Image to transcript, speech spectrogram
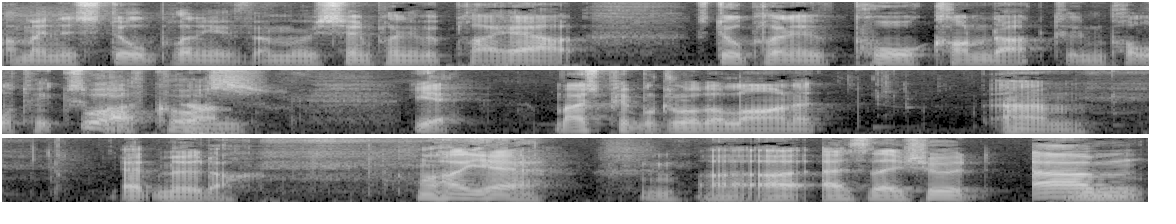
I mean, there's still plenty of, and we've seen plenty of it play out. Still plenty of poor conduct in politics. Well, but, of course. um, yeah, most people draw the line at um, at murder. Well, yeah, uh, uh, as they should. Um,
